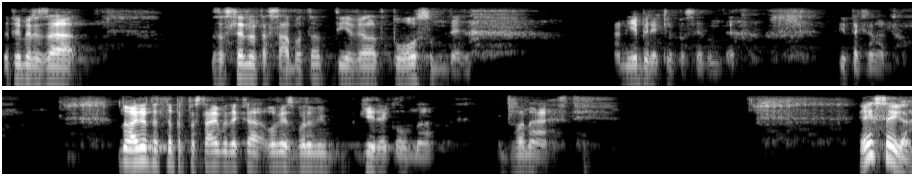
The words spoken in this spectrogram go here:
Например, за за следната сабота тие велат по 8 дена. А ние би рекле по 7 дена. И така натаму. Но ајде да, се предпоставиме дека овие зборови ги рекол на 12. Е сега.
